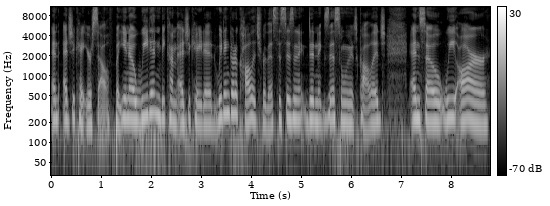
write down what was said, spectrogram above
and educate yourself. But you know, we didn't become educated. We didn't go to college for this. This isn't didn't exist when we went to college. And so we are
